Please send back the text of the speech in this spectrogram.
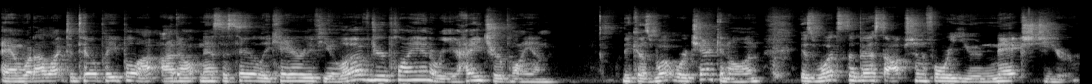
And what I like to tell people, I, I, don't necessarily care if you loved your plan or you hate your plan, because what we're checking on is what's the best option for you next year.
